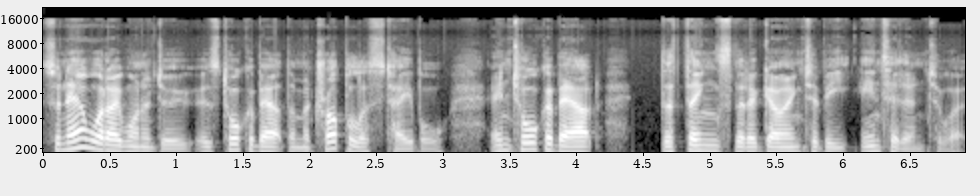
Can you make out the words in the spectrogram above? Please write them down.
so now what I want to do is talk about the Metropolis table and talk about the things that are going to be entered into it.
